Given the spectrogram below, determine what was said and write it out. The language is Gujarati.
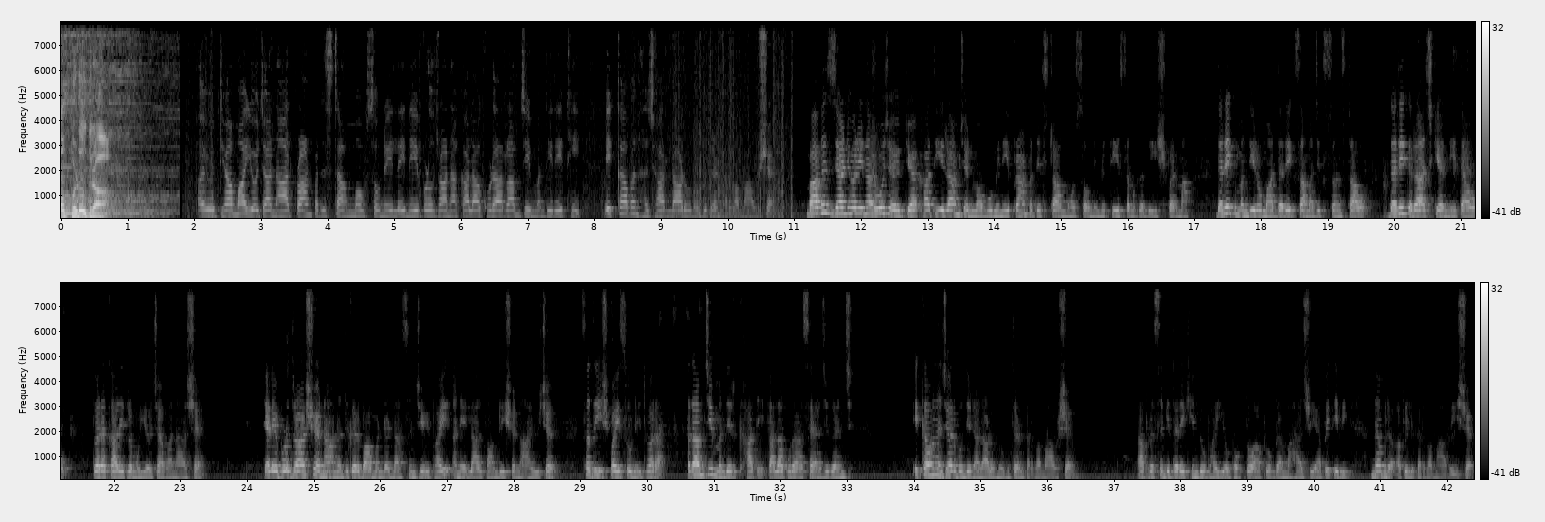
ઓફ વડોદરા અયોધ્યામાં યોજાનાર પ્રાણ પ્રતિષ્ઠા મહોત્સવને લઈને વડોદરાના કાલાઘોડા રામજી મંદિરેથી એકાવન હજાર લાડુનું વિતરણ કરવામાં આવશે. બાવીસ જાન્યુઆરીના રોજ અયોધ્યા ખાતે રામ જન્મભૂમિની પ્રાણ પ્રતિષ્ઠા મહોત્સવ નિમિત્તે સમગ્ર દેશભરમાં દરેક મંદિરોમાં દરેક સામાજિક સંસ્થાઓ, દરેક રાજકીય નેતાઓ દ્વારા કાર્યક્રમો યોજાવાના છે. ત્યારે વડોદરા શહેરના આનંદ ગરબા મંડળના સંજયભાઈ અને લાલ ફાઉન્ડેશનના આયોજક સતીશભાઈ સોની દ્વારા રામજી મંદિર ખાતે કાલાઘોડા, સયાજગંજ, એકાવન હજાર બુંદીના લાડુનું વિતરણ કરવામાં આવશે. આ પ્રસંગે દરેક હિન્દુ ભાઈઓ ભક્તો આ પ્રોગ્રામમાં હાજરી આપે તેવી નમ્ર અપીલ કરવામાં આવી છે.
